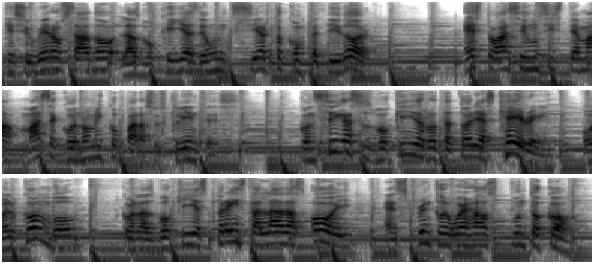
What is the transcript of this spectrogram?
que si hubiera usado las boquillas de un cierto competidor. Esto hace un sistema más económico para sus clientes. Consiga sus boquillas rotatorias K-Rain o el combo con las boquillas preinstaladas hoy en sprinklerwarehouse.com.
